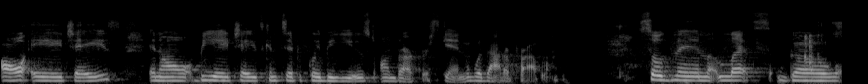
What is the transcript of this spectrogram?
all AHAs and all BHAs can typically be used on darker skin without a problem. So then let's go.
